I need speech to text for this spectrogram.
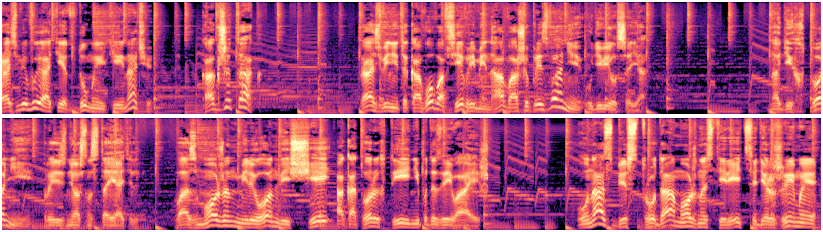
Разве вы, отец, думаете иначе? Как же так? Разве не таково во все времена ваше призвание, удивился я. На дихтонии, произнес настоятель, возможен миллион вещей, о которых ты не подозреваешь. У нас без труда можно стереть содержимое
